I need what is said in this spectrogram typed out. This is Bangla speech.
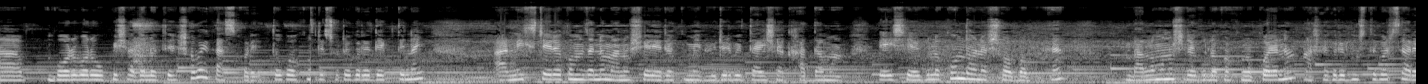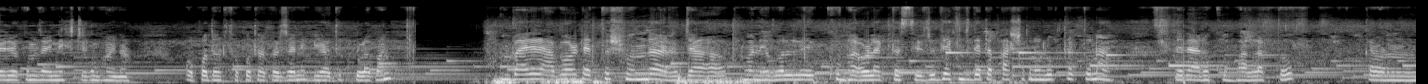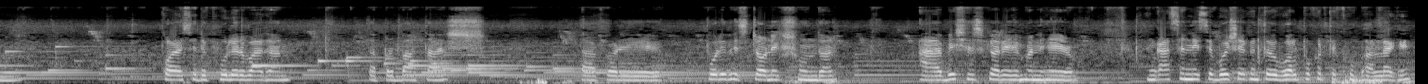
বড় বড় অফিস আদালতে সবাই কাজ করে। তো কখনো ছোট করে দেখতে নাই। আর নেক্সট এরকম যেন মানুষের এরকমই ভিডিওর ভিতরে আইসা খাদ্দামা, এই সে, এগুলো কোন ধরনের স্বভাব হ্যাঁ? ভালো মানুষের এগুলো কখনো করে না। আশা করি বুঝতে পারছি, আর এরকম জানি নেক্সট এরকম হয় না। অপদার্থ কোথাকার জানি বিয়াদের পোলাপান। বাইরের আবহাওয়াটা এত সুন্দর, যা মানে বললে খুব ভালো লাগতেছে। যদি এখন যদি একটা পাশে কোনো লোক থাকতো না, তাহলে আরও খুব ভালো লাগতো। কারণ কয়েক সাইডে ফুলের বাগান, তারপর বাতাস, তারপরে পরিবেশটা অনেক সুন্দর। আর বিশেষ করে মানে গাছের নিচে বসে কিন্তু গল্প করতে খুব ভালো লাগে।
